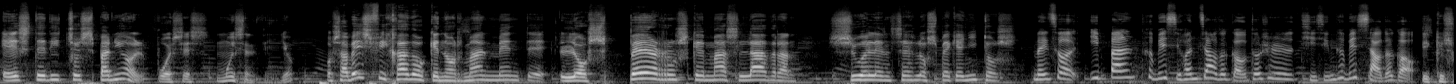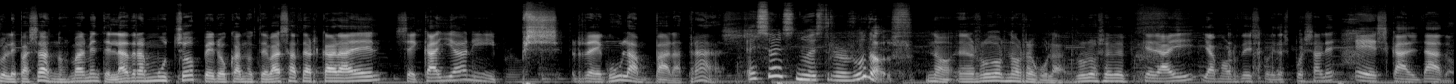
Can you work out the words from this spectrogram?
este dicho español? Pues es muy sencillo. ¿Os habéis fijado que normalmente los perros que más ladran suelen ser los pequeñitos? 没错，一般特别喜欢叫的狗都是体型特别小的狗。 ¿Y qué suele pasar? Normalmente ladran mucho, pero cuando te vas a acercar a él, se callan y psh, regulan para atrás. Eso es nuestro Rudolf。 No, el Rudolf no regula. Rudolf se ve- queda ahí y a mordisco y después sale escaldado.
